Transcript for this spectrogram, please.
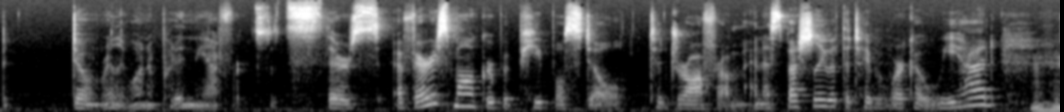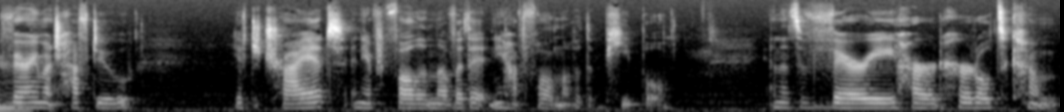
but don't really want to put in the efforts. It's, there's a very small group of people still to draw from, and especially with the type of workout we had, mm-hmm. very much have to you have to try it and you have to fall in love with it and you have to fall in love with the people. And that's a very hard hurdle to come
